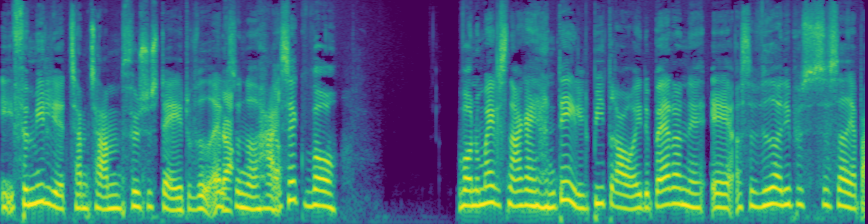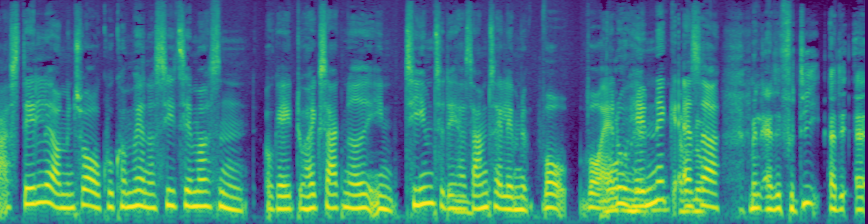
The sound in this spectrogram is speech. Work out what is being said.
I familie, tam-tam, fødselsdag, du ved, alt ja. sådan noget hejs, ja. ikke? Hvor hvor normalt snakker jeg en del, bidrager i debatterne øh, og så videre. Lige pludselig så sad jeg bare stille, og min svår kunne komme hen og sige til mig sådan, okay, du har ikke sagt noget i en time til det her mm. samtaleemne. Hvor, hvor er hvor du henne? Ikke? Er altså... Men er det fordi, er det, er,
